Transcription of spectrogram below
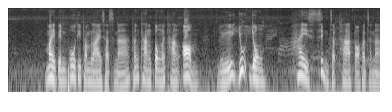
2. ไม่เป็นผู้ที่ทำลายศาสนาทั้งทางตรงและทางอ้อม หรือยุยงให้สิ้นศรัทธาต่อศาสนา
